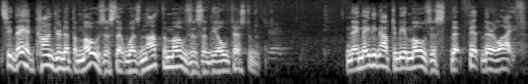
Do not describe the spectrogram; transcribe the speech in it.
see they had conjured up a Moses that was not the Moses of the Old Testament. And they made him out to be a Moses that fit their life.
